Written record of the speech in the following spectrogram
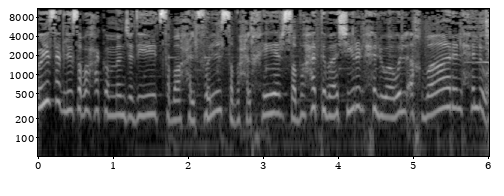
ويسعد لي صباحكم من جديد. صباح الفل صباح الخير صباح التباشير الحلوة والأخبار الحلوة.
